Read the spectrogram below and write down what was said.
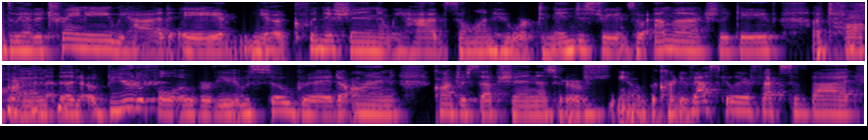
so we had a trainee, we had a you know clinician, and we had someone who worked in industry. And so Emma actually gave a talk on an, a beautiful overview. It was so good on contraception and sort of you know the cardiovascular effects of that.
